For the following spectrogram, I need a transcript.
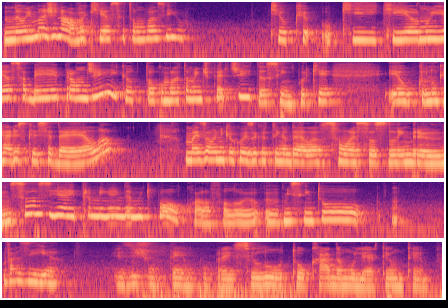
não imaginava que ia ser tão vazio. Que, que, que, que eu não ia saber para onde ir, que eu tô completamente perdida, assim, porque eu não quero esquecer dela, mas a única coisa que eu tenho dela são essas lembranças, e aí para mim ainda é muito pouco. Ela falou, eu, eu me sinto vazia. Existe um tempo para esse luto ou cada mulher tem um tempo?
